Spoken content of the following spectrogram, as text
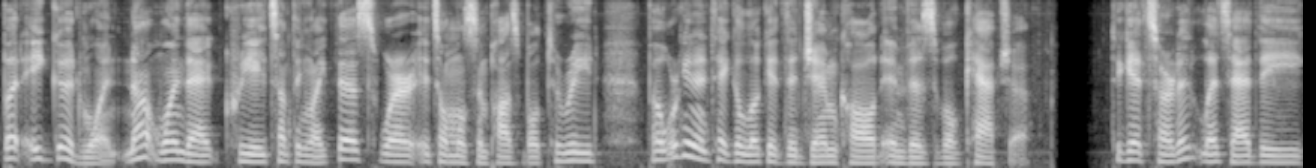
but a good one, not one that creates something like this where it's almost impossible to read, but we're going to take a look at the gem called Invisible CAPTCHA. To get started, let's add the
